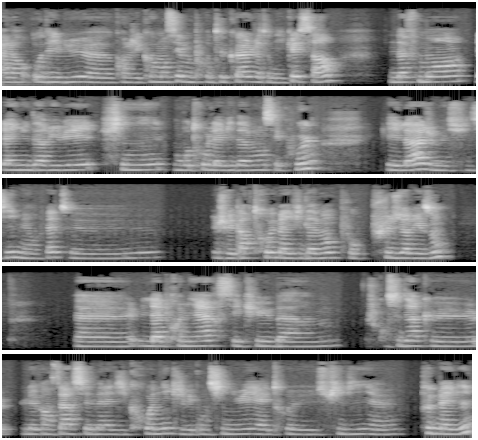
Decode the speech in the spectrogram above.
Alors au début, quand j'ai commencé mon protocole, j'attendais que ça. 9 mois, la ligne d'arrivée, fini, on retrouve la vie d'avant, c'est cool. Et là, je me suis dit, mais en fait, euh, je vais pas retrouver ma vie d'avant pour plusieurs raisons. Euh, la première, c'est que bah, je considère que le cancer, c'est une maladie chronique. Je vais continuer à être suivie euh, toute ma vie.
